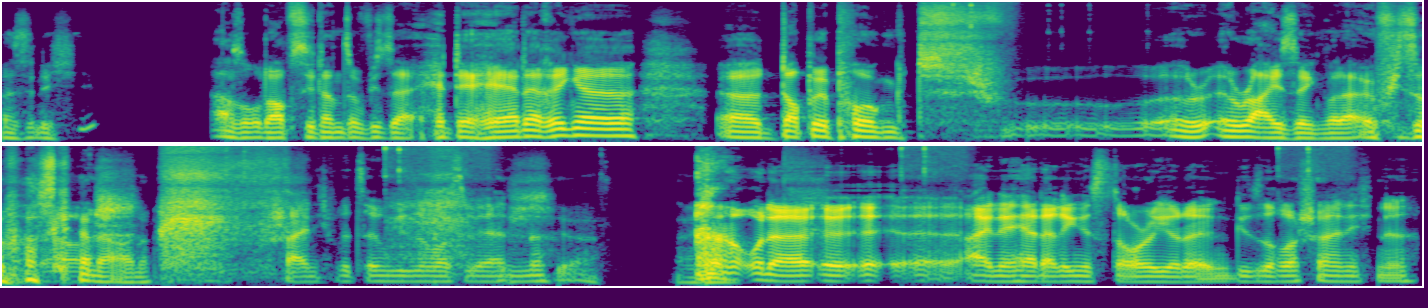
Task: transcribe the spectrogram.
weiß ich nicht. Also, oder ob sie dann so sagt, der Herr der Ringe, äh, Doppelpunkt, äh, Rising oder irgendwie sowas, Ja. keine Ahnung. Wahrscheinlich wird es irgendwie sowas werden, ne? Ja. Naja. Oder äh, äh, eine Herr der Ringe-Story oder irgendwie so wahrscheinlich, ne?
